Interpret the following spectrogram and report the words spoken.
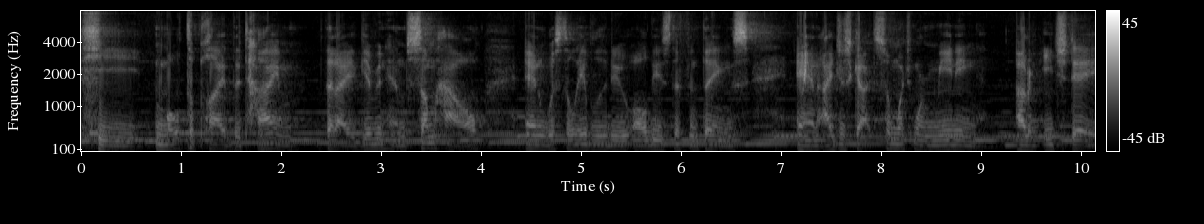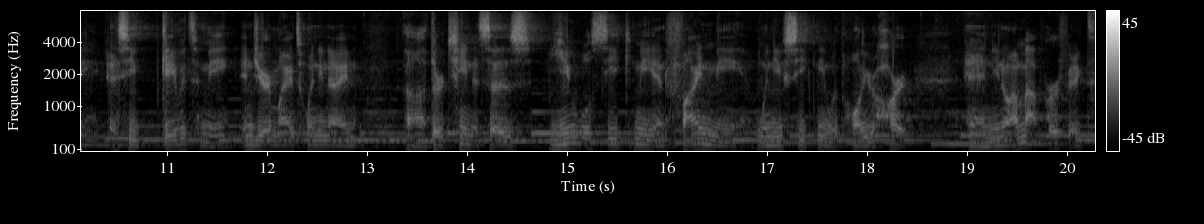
He multiplied the time that I had given Him somehow and was still able to do all these different things. And I just got so much more meaning out of each day as He gave it to me. In Jeremiah 29 uh, 13, it says, You will seek me and find me when you seek me with all your heart. And you know, I'm not perfect.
